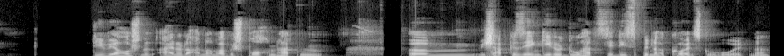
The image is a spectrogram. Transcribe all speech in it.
die wir auch schon das ein oder andere Mal besprochen hatten. Ähm, ich habe gesehen, Guido, du hast dir die Spinner-Coins geholt, ne?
